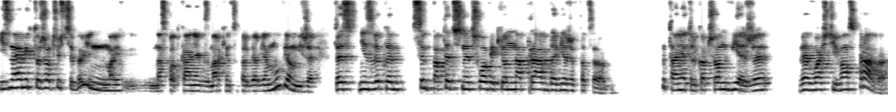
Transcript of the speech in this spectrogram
I znajomi, którzy oczywiście byli na spotkaniach z Markiem Supergargiem, mówią mi, że to jest niezwykle sympatyczny człowiek i on naprawdę wierzy w to, co robi. Pytanie tylko, czy on wierzy we właściwą sprawę.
